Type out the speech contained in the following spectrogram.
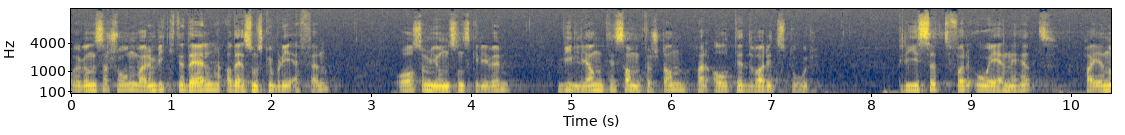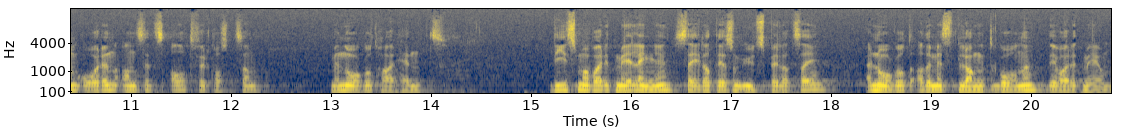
Organisasjonen var en viktig del av det som skulle bli FN, og som Jonsson skriver, viljen til samforstand har alltid vært stor. Priset for uenighet har gjennom åren ansetts altfor kostsam, men noe har hendt. De som har vært med lenge, sier at det som utspillet seg, er noe av det mest langtgående de vært med om.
